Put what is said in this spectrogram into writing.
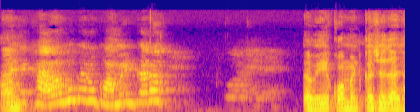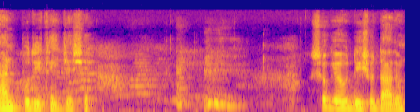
આજે ખાવા હું કરું? કોમેન્ટ કરો. હવે એ કોમેન્ટ કરશે તો સાંજ પૂરી થઈ જશે. શું કેવું દીશું તારું?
